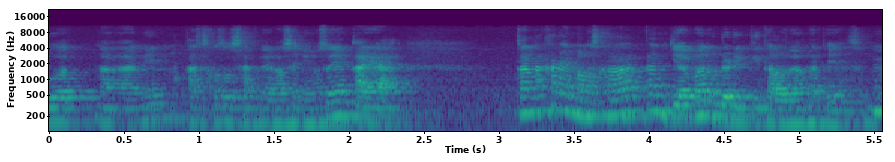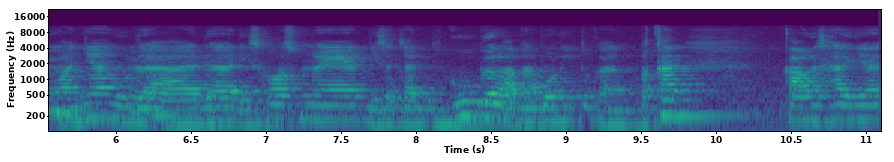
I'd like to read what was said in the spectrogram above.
buat nanganin kasus-kasus self ini? Maksudnya kayak karena kan emang sekarang kan zaman udah digital banget ya. Semuanya hmm. udah ada di sosmed bisa cari di Google apa pun itu kan. Bahkan kalau misalnya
